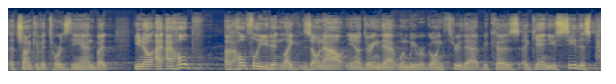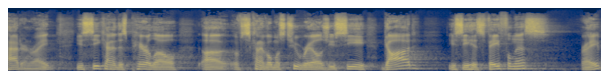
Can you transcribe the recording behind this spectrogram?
a, chunk of it towards the end. But, you know, I, I hope, uh, hopefully you didn't like zone out, you know, during that when we were going through that, because again, you see this pattern, right? You see kind of this parallel uh, of kind of almost two rails. You see God, you see his faithfulness, right?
